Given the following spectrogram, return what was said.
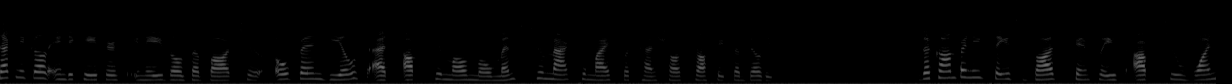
Technical indicators enable the bot to open deals at optimal moments to maximize potential profitability. The company says bots can place up to 100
